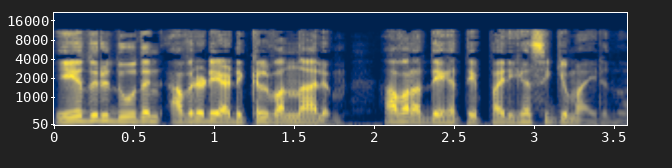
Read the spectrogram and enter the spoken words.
ഏതൊരു ദൂതൻ അവരുടെ അടുക്കൽ വന്നാലും അവർ അദ്ദേഹത്തെ പരിഹസിക്കുമായിരുന്നു.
